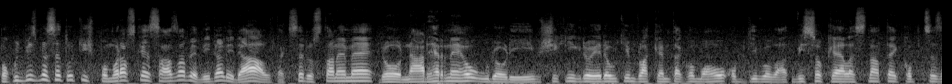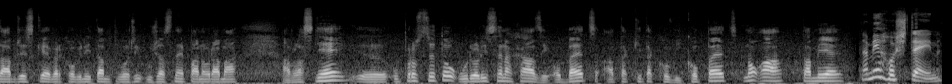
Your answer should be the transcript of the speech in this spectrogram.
Pokud bychom se totiž po Moravské sázavě vydali dál, tak se dostaneme do nádherného údolí. Všichni, kdo jedou tím vlakem, tak ho mohou obdivovat. Vysoké lesnaté kopce zábřežské vrchoviny tam tvoří úžasné panorama. A vlastně e, uprostřed toho údolí se nachází obec a taky takový kopec. No a tam je... Tam je Hoštejn.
